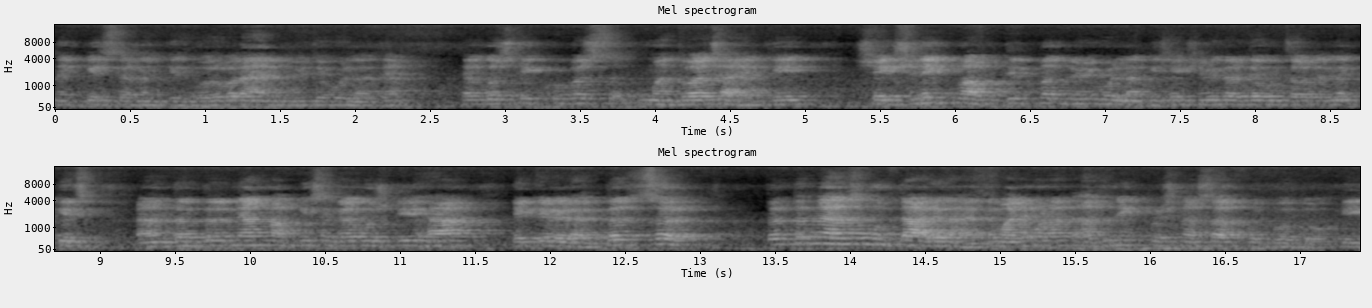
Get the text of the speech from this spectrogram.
नक्कीच सर नक्कीच. बरोबर आहे तुम्ही जे बोलला त्या त्या गोष्टी खूपच महत्त्वाच्या आहेत की शैक्षणिक बाबतीत पण तुम्ही बोलला की शैक्षणिक दर्जा उंचावले नक्कीच. कारण तंत्रज्ञान बाकी सगळ्या गोष्टी ह्या हे केलेल्या आहेत. तर सर तंत्रज्ञानाचा मुद्दा आलेला आहे. तर माझ्या मनात अजून एक प्रश्न असा उद्भवतो की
